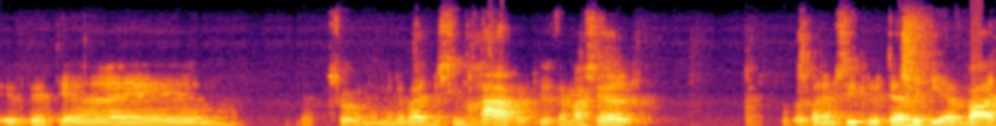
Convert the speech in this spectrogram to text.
ויותר, אה, שוב, אני מדברת בשמך, אבל כאילו זה מה ש... דברים שלי כאילו יותר בדיעבד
